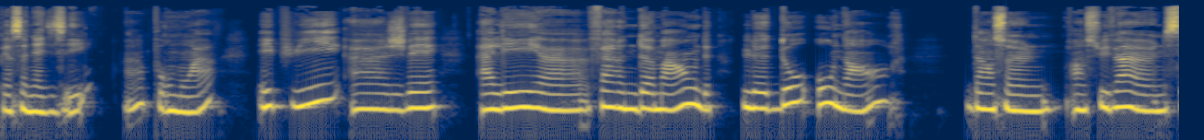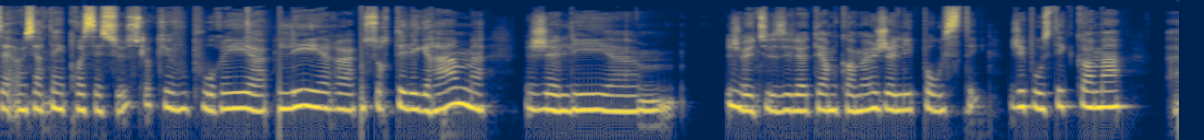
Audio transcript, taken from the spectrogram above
personnalisée hein, pour moi. Et puis, euh, je vais aller euh, faire une demande le dos au nord en suivant un, certain processus que vous pourrez euh, lire sur Telegram. Je l'ai, euh, je vais utiliser le terme commun, je l'ai posté. J'ai posté comment euh,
